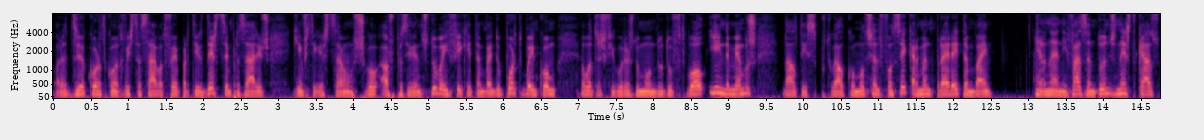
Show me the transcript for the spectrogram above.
Ora, de acordo com a revista Sábado, foi a partir destes empresários que a investigação chegou aos presidentes do Benfica e também do Porto, bem como a outras figuras do mundo do futebol e ainda membros da Altice Portugal, como Alexandre Fonseca, Armando Pereira e também Hernani Vaz Antunes. Neste caso,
